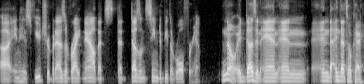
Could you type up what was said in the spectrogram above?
uh, in his future. But as of right now, that's that doesn't seem to be the role for him. No, it doesn't, and and and and that's okay.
